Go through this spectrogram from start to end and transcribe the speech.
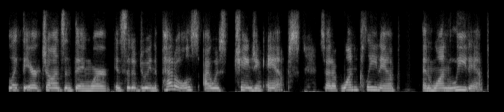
like the Eric Johnson thing where instead of doing the pedals I was changing amps. So I'd have one clean amp and one lead amp.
